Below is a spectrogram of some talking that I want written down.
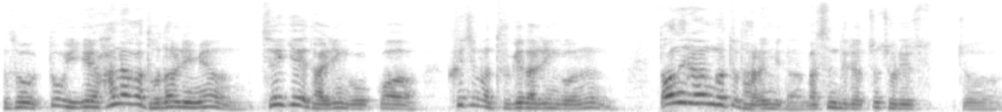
그래서 또 이게 하나가 더 달리면 세 개 달린 것과 크지만 두 개 달린 거는 떠내려가는 것도 다릅니다. 말씀드렸죠. 조류, 수- 저,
